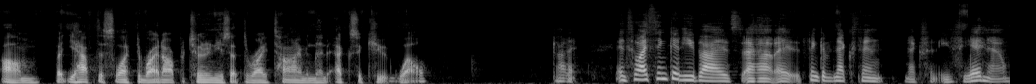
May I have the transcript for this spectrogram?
um, but you have to select the right opportunities at the right time and then execute well. Got it. And so I think of you guys, uh, I think of Nexant, Nexant ECA now,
